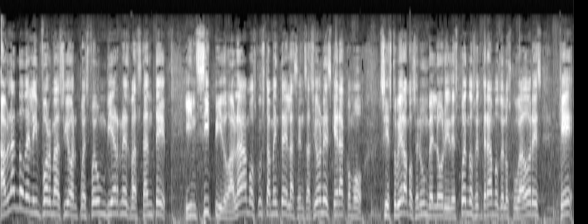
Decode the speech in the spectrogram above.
Hablando de la información, pues fue un viernes bastante insípido. Hablábamos justamente de las sensaciones que era como si estuviéramos en un velorio y después nos enteramos de los jugadores que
